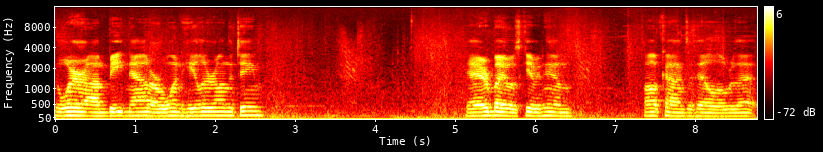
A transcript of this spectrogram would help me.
where I'm beating out our one healer on the team. Yeah, everybody was giving him all kinds of hell over that.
